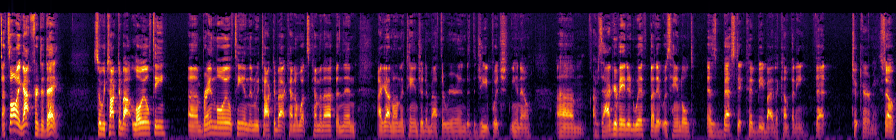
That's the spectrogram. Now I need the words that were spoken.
that's all I got for today. So we talked about loyalty, um, brand loyalty, and then we talked about kind of what's coming up, and then I got on a tangent about the rear end of the Jeep, which, you know, um, I was aggravated with, but it was handled as best it could be by the company that took care of me. So,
